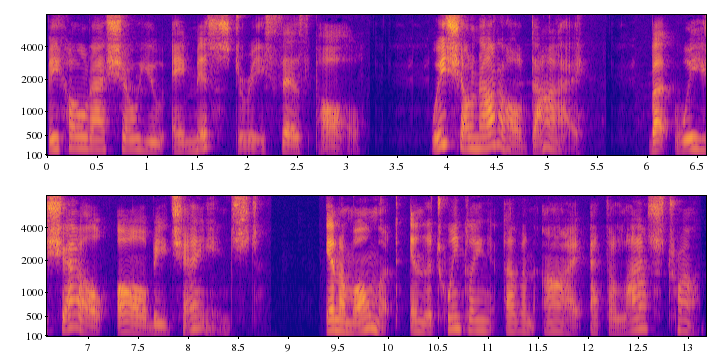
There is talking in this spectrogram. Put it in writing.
Behold, I show you a mystery, says Paul. We shall not all die but we shall all be changed. In a moment, in the twinkling of an eye, at the last trump.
